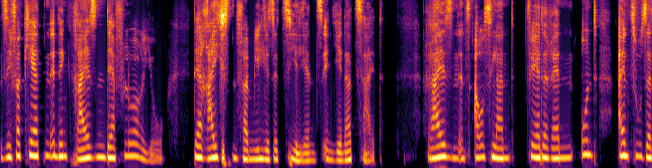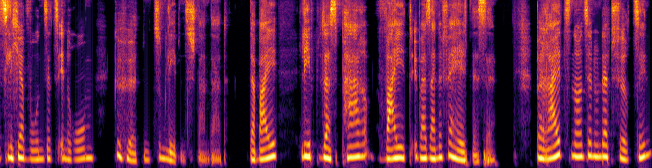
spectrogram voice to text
Sie verkehrten in den Kreisen der Florio, der reichsten Familie Siziliens in jener Zeit. Reisen ins Ausland, Pferderennen und ein zusätzlicher Wohnsitz in Rom gehörten zum Lebensstandard. Dabei lebte das Paar weit über seine Verhältnisse. Bereits 1914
